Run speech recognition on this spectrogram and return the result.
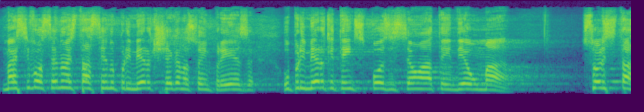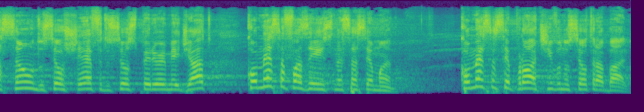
Mas se você não está sendo o primeiro que chega na sua empresa, o primeiro que tem disposição a atender uma solicitação do seu chefe, do seu superior imediato, começa a fazer isso nessa semana. Começa a ser proativo no seu trabalho.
